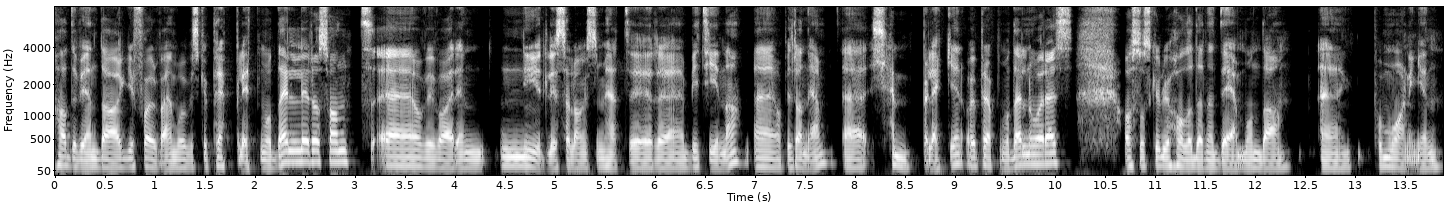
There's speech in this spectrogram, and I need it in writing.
hadde vi en dag i forveien hvor vi skulle preppe litt modeller og sånt, Uh, og vi var i en nydelig salong som heter Bitina oppe i Trondheim. Kjempelekker. Og vi preppa modellene våre, og så skulle vi holde denne demoen da på morgenen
